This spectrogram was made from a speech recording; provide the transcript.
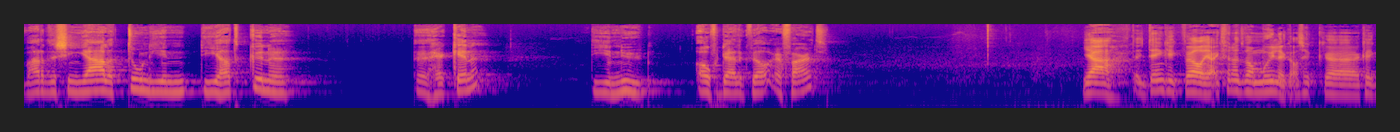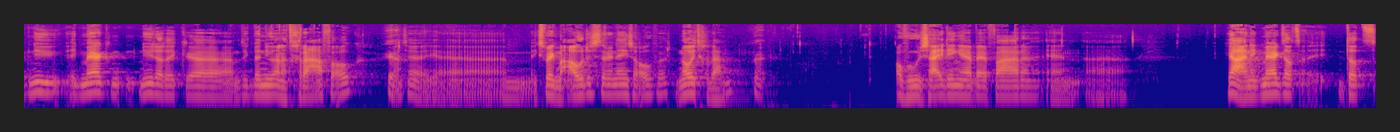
waren er signalen toen die je, die je had kunnen herkennen, die je nu overduidelijk wel ervaart? Ja, ik denk ik wel. Ja, ik vind het wel moeilijk. Als ik, eh, kijk, nu, ik merk nu dat ik, eh, want ik ben nu aan het graven ook. Ja. Weet je, eh, ik spreek mijn ouders er ineens over. Nooit gedaan. Nee. Over hoe zij dingen hebben ervaren. En ja, en ik merk dat, dat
